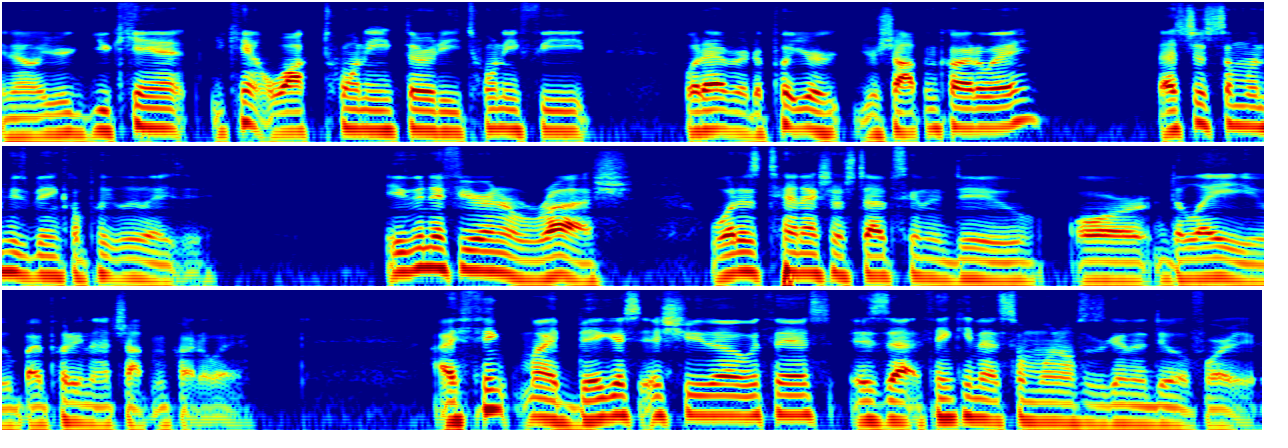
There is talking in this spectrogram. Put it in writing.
You know, you you can't you can't walk 20, 30, 20 feet, whatever to put your your shopping cart away. That's just someone who's being completely lazy. Even if you're in a rush, what is 10 extra steps going to do or delay you by putting that shopping cart away? I think my biggest issue though with this is that thinking that someone else is going to do it for you.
